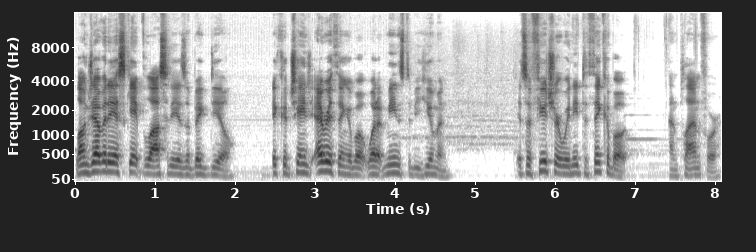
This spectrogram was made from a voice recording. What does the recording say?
longevity escape velocity is a big deal. It could change everything about what it means to be human. It's a future we need to think about and plan for.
